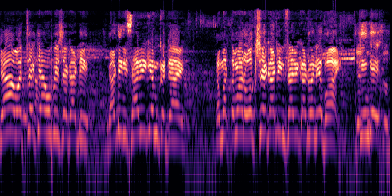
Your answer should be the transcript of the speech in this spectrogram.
ક્યાં વચ્ચે ક્યાં ઊભી છે ગાડી? ગાડીની ચાવી કેમ કઢાય? તમારે તમારો છે ગાડીની ચાવી કાઢવાની ભાઈ? કે શું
